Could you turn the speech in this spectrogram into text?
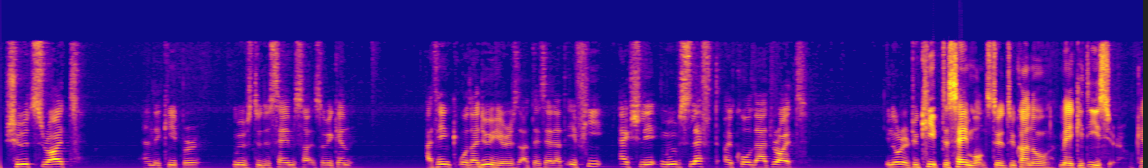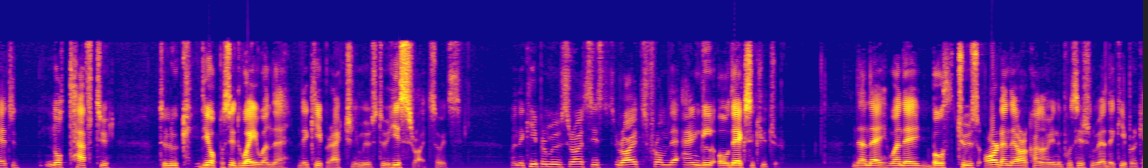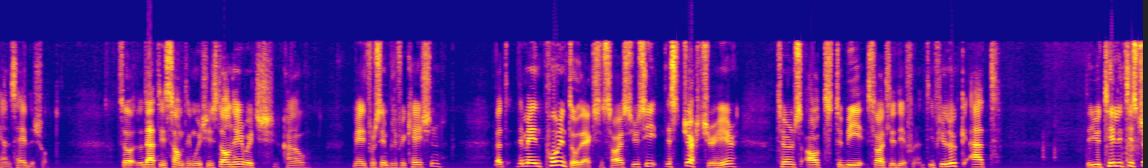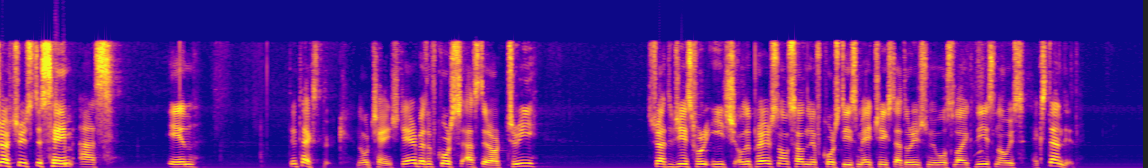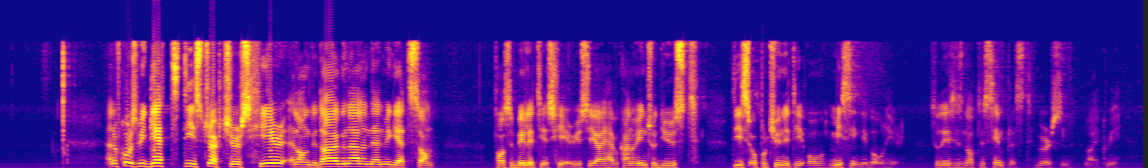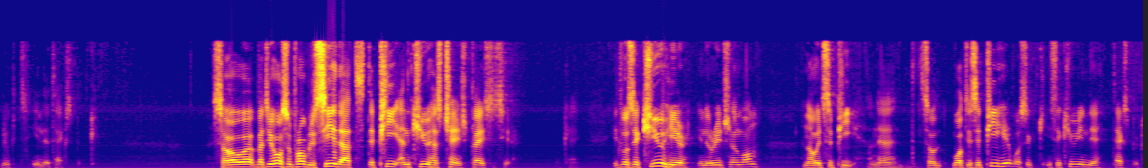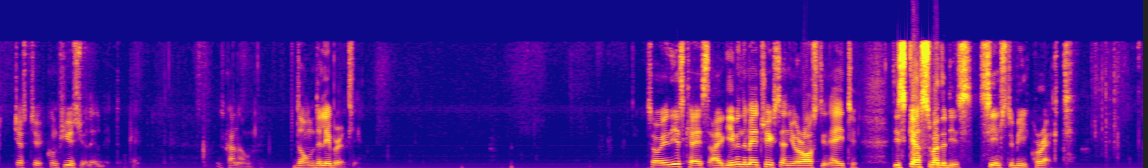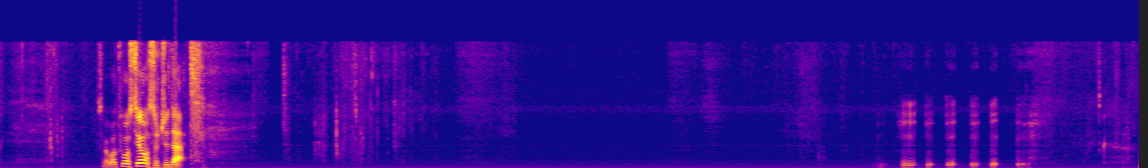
shoots right and the keeper moves to the same side, so we can I think what I do here is that I say that if he actually moves left, I call that right in order to keep the same ones to, to kind of make it easier okay? To not have to to look the opposite way when the, the keeper actually moves to his right. So it's when the keeper moves right it's right from the angle of the executor. And then they when they both choose R then they are kind of in a position where the keeper can save the shot. So that is something which is done here which kind of made for simplification. But the main point of the exercise you see the structure here turns out to be slightly different. If you look at the utility structure, it's the same as in the textbook. No change there, but of course, as there are three strategies for each of the players now, suddenly, of course, this matrix that originally was like this now is extended. And of course, we get these structures here along the diagonal, and then we get some possibilities here. You see, I have kind of introduced this opportunity of missing the goal here. So this is not the simplest version like we looked in the textbook. So, uh, but you also probably see that the P and Q has changed places here. Okay, It was a Q here in the original one, Now it's a P. And uh, so what is a P here was a, is a Q in the textbook, just to confuse you a little bit. Okay, it's kind of done deliberately. So in this case, I've given the matrix, and you're asked in A to discuss whether this seems to be correct. So what was the answer to that?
